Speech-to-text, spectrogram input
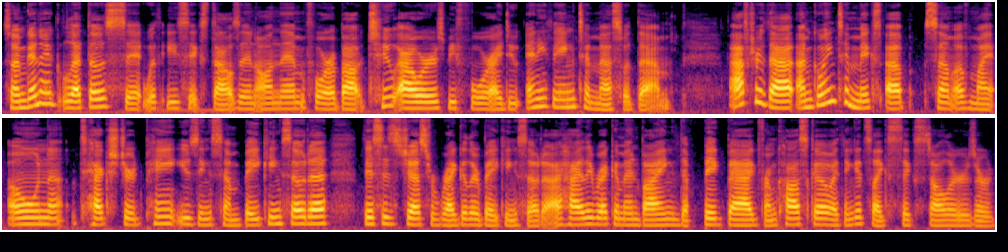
So I'm going to let those sit with E6000 on them for about two hours before I do anything to mess with them. After that, I'm going to mix up some of my own textured paint using some baking soda. This is just regular baking soda. I highly recommend buying the big bag from Costco. I think it's like $6 or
